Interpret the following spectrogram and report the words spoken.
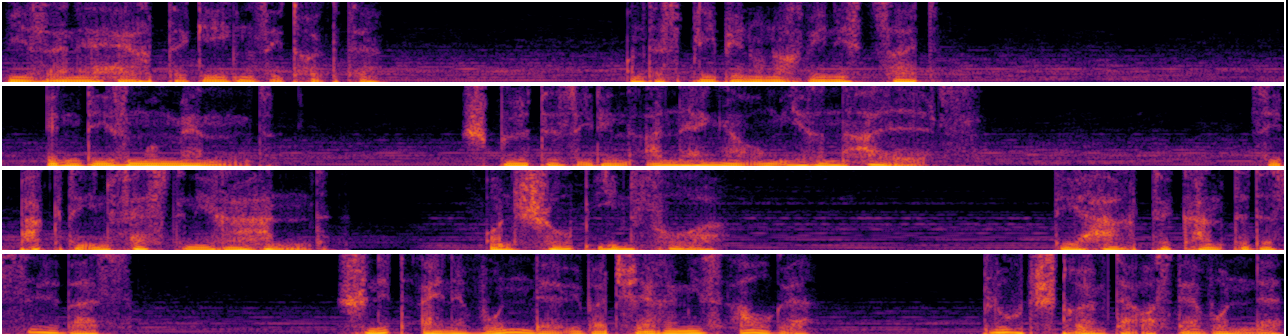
wie seine Härte gegen sie drückte, und es blieb ihr nur noch wenig Zeit. In diesem Moment spürte sie den Anhänger um ihren Hals. Sie packte ihn fest in ihre Hand und schob ihn vor die harte Kante des Silbers, schnitt eine Wunde über Jeremys Auge. Blut strömte aus der Wunde,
